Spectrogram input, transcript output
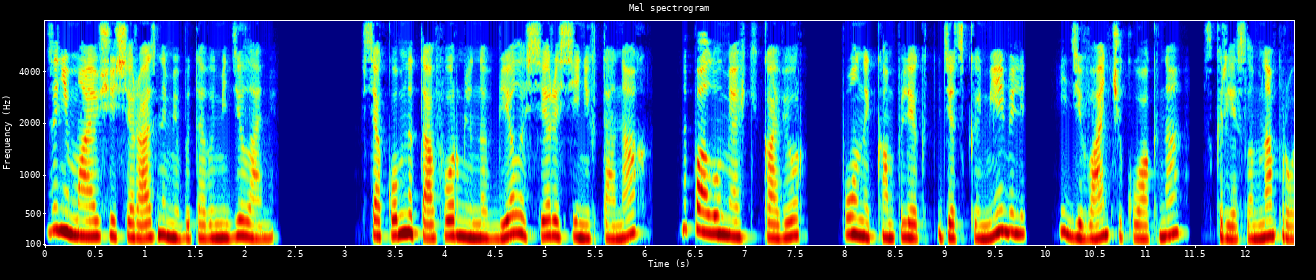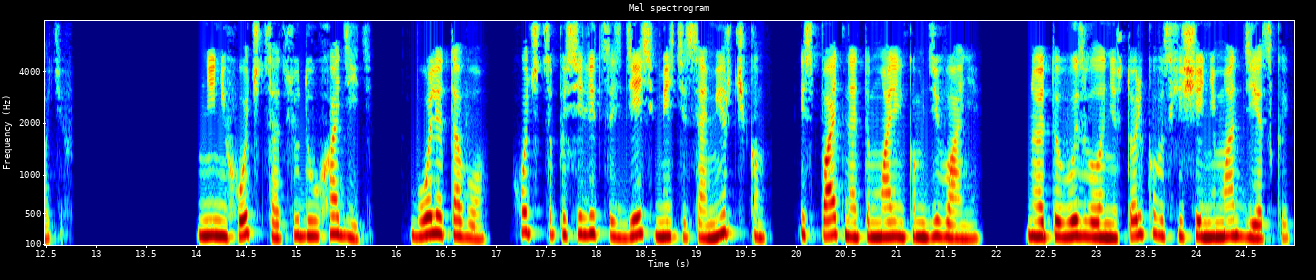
занимающийся разными бытовыми делами. Вся комната оформлена в бело-серо-синих тонах, на полу мягкий ковер, полный комплект детской мебели и диванчик у окна с креслом напротив. Мне не хочется отсюда уходить. Более того, хочется поселиться здесь вместе с Амирчиком и спать на этом маленьком диване. Но это вызвало не столько восхищением от детской,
